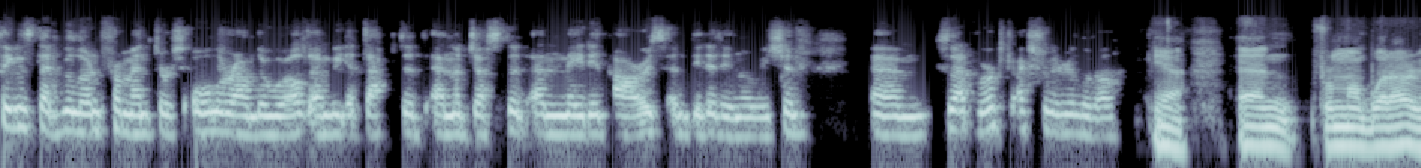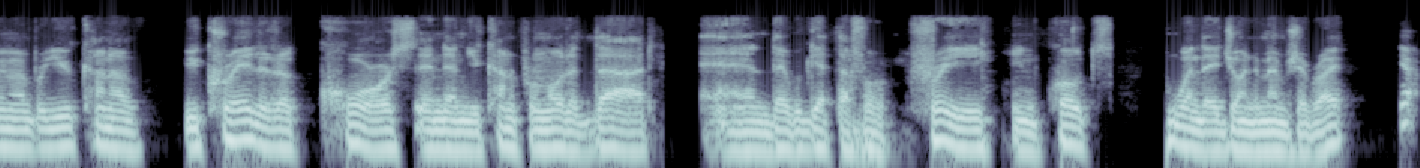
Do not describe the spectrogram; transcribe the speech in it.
things that we learned from mentors all around the world and we adapted and adjusted and made it ours and did it in Norwegian. Um, so that worked actually really well. Yeah, and from what I remember, you kind of you created a course and then you kind of promoted that, and they would get that for free in quotes when they join the membership, right? Yeah.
